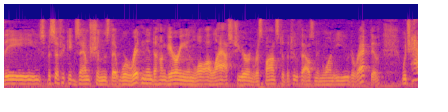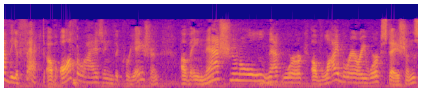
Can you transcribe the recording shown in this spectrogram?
the specific exemptions that were written into Hungarian law last year in response to the 2001 EU directive, which have the effect of authorizing the creation of a national network of library workstations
